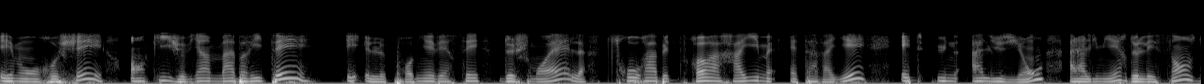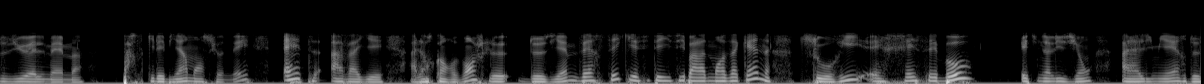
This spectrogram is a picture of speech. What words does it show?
est mon rocher en qui je viens m'abriter. Et le premier verset de Shmuel, Tsrura Achaim est availlé, est une allusion à la lumière de l'essence de Dieu elle-même. Parce qu'il est bien mentionné, est availlé. Alors qu'en revanche, le deuxième verset qui est cité ici par l'Admorazaken, Tsuri et Chesebo, est une allusion à la lumière de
